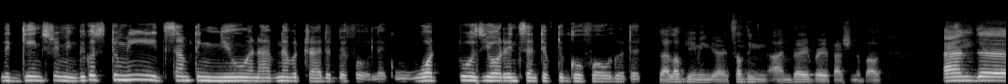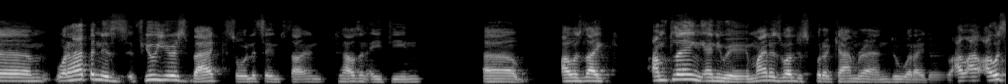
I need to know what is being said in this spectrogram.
Like game streaming? Because to me it's something new and i've never tried it before. Like what was your incentive to go forward with it? I love gaming. It's something i'm very very passionate about. And um, what happened is a few years back so let's say in 2018 uh, I was like, I'm playing anyway. Might as well just put a camera and do what I do. I, I, I was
